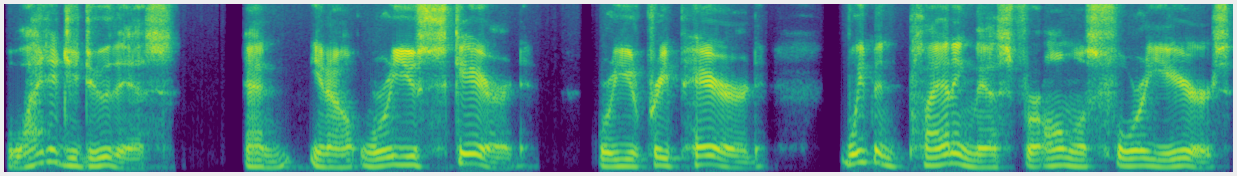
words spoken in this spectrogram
why did you do this? And, you know, were you scared? Were you prepared? We've been planning this for almost four years.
